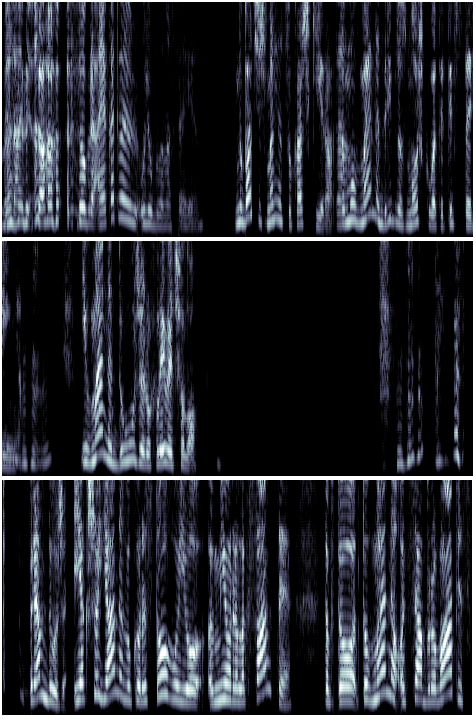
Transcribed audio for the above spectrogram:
Вітання. Добре, а яка твоя улюблена серія? Ну, бачиш, в мене суха шкіра, Так. тому в мене дрібно зморшкувати тип старіння. Угу. І в мене дуже рухливе чоло. Прям дуже. І якщо я не використовую міорелаксанти, тобто то в мене оця брова під,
